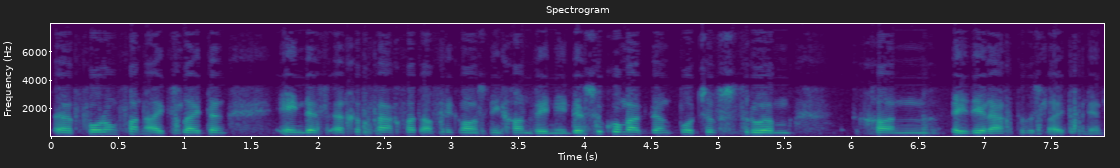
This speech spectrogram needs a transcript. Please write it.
'n vorm van uitsluiting en dis 'n geveg wat Afrikaans nie gaan wen nie. Dis hoekom ek dink Potchefstroom gaan die regte besluit geneem.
